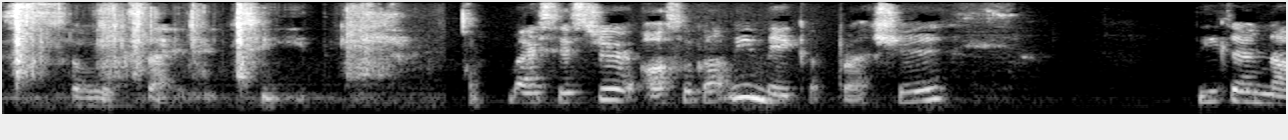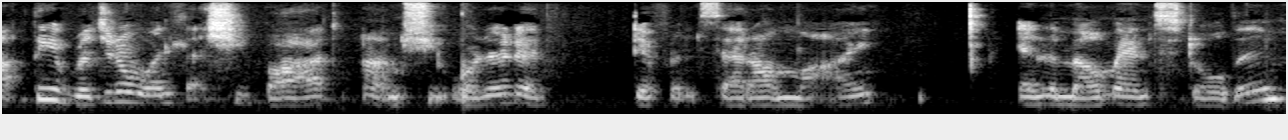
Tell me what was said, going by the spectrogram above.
so excited to eat these. My sister also got me makeup brushes. These are not the original ones that she bought. Um, she ordered a different set online and the mailman stole them.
